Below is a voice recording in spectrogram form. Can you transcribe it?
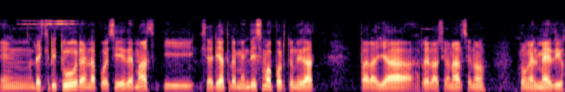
en la escritura, en la poesía y demás, y sería tremendísima oportunidad para ya relacionarse con el medio.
